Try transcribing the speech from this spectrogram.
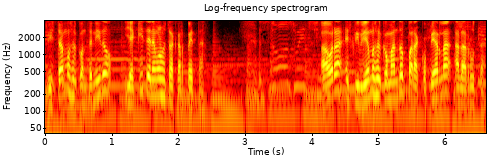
Listamos el contenido y aquí tenemos nuestra carpeta. Ahora escribiremos el comando para copiarla a la ruta.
